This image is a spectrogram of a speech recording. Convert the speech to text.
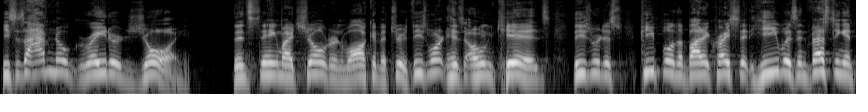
He says, I have no greater joy than seeing my children walk in the truth. These weren't his own kids, these were just people in the body of Christ that he was investing in.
